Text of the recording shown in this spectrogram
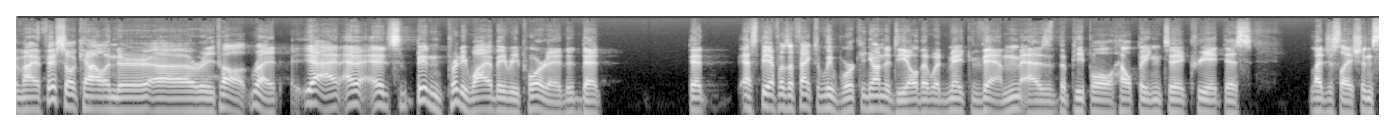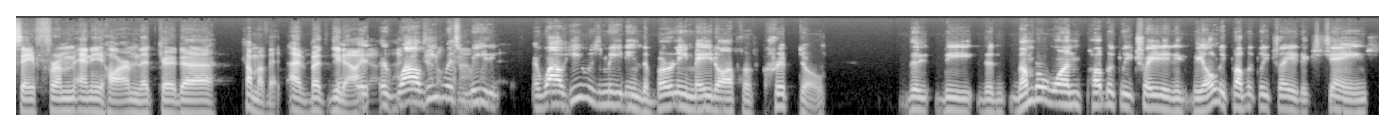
my official calendar uh, recalled. Right. Yeah. And it's been pretty widely reported that that SBF was effectively working on a deal that would make them, as the people helping to create this legislation safe from any harm that could uh, come of it. but you know, it, I, while he was meeting, and while he was meeting the Bernie Madoff of crypto, the the the number one publicly traded, the only publicly traded exchange,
